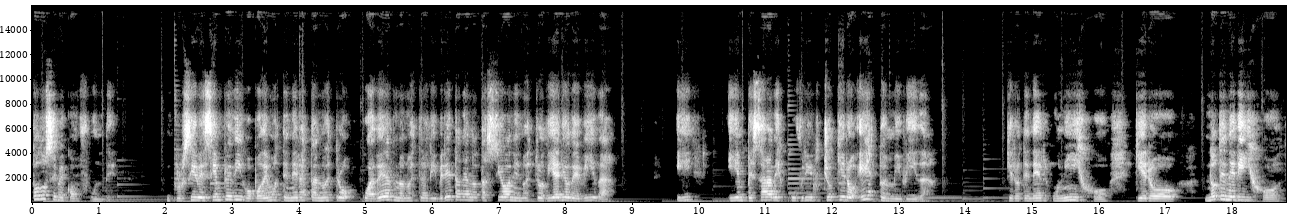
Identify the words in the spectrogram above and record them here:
Todo se me confunde. Inclusive siempre digo, podemos tener hasta nuestro cuaderno, nuestra libreta de anotaciones, nuestro diario de vida y, empezar a descubrir, yo quiero esto en mi vida. Quiero tener un hijo, quiero no tener hijos,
